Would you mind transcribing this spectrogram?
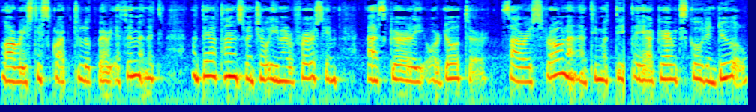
Laurie is described to look very effeminate, and there are times when Jo even refers him as girly or daughter. Saoirse Ronan and Timothy, they are Gerwig's golden duo.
